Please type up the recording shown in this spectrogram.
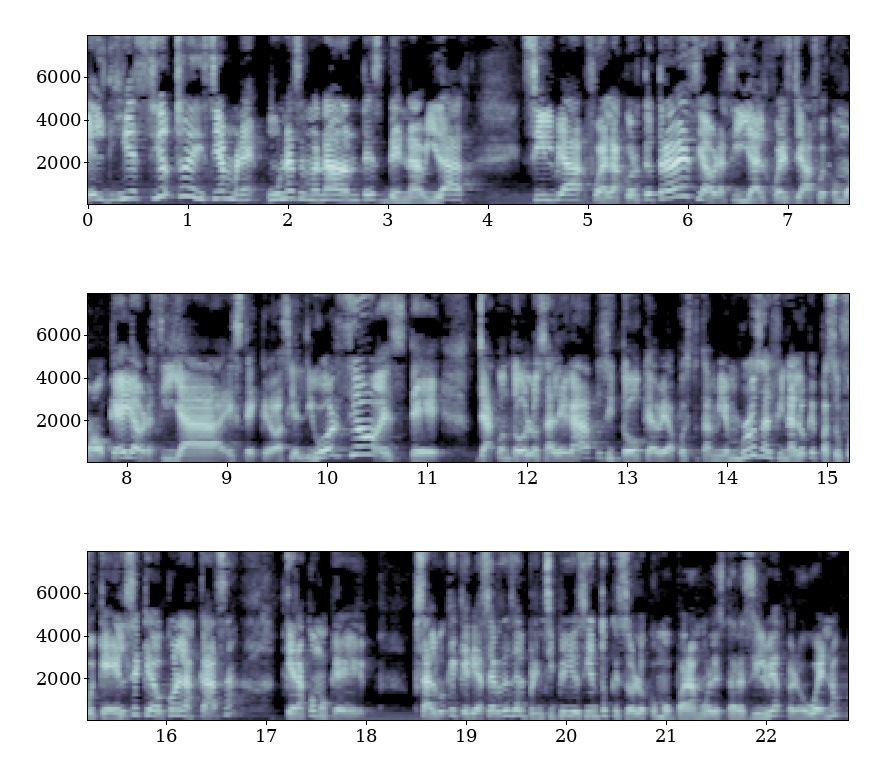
El 18 de diciembre, una semana antes de Navidad, Silvia fue a la corte otra vez y ahora sí ya el juez ya fue como, ok, ahora sí ya este, quedó así el divorcio, este, ya con todos los alegatos y todo que había puesto también Bruce. Al final lo que pasó fue que él se quedó con la casa, que era como que pues, algo que quería hacer desde el principio. Yo siento que solo como para molestar a Silvia, pero bueno.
